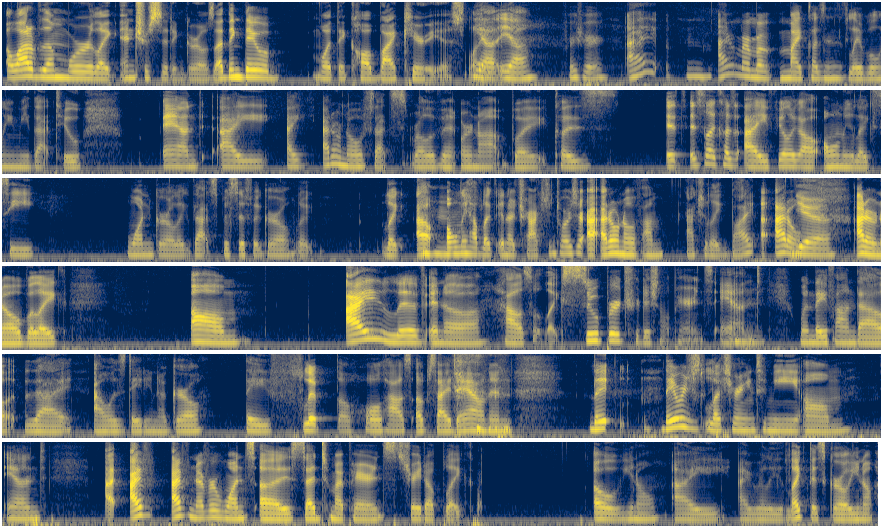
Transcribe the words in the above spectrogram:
a lot of them were like interested in girls. I think they were what they call bi curious. Like, yeah, yeah, for sure. I mm, I remember my cousins labeling me that too, and I I I don't know if that's relevant or not, but because it's it's like because I feel like I'll only like see one girl like that specific girl like like I'll Mhm. only have like an attraction towards her. I, I don't know if I'm actually like bi. I, I don't yeah, I don't know, but like, um, I live in a house with like super traditional parents, and Mhm. When they found out that I was dating a girl, they flipped the whole house upside down, and they they were just lecturing to me, um, and I, I've I've never once uh said to my parents straight up like, oh, you know, I I really like this girl, you know.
